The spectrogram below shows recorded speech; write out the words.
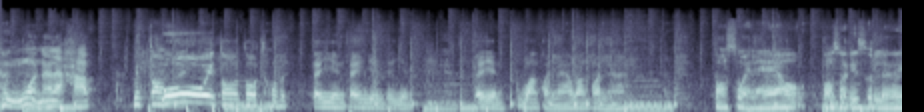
หึงหมดนั่นแหละครับ ไม่ต้องโอ้ยโต๊ะโต๊ะโต๊ะใจเย็นใจเย็นใจเย็นใจเย็นวางก่อนนะวางก่อนนะ โต๊ะสวยแล้ว โต๊ะสวยที่สุดเลย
